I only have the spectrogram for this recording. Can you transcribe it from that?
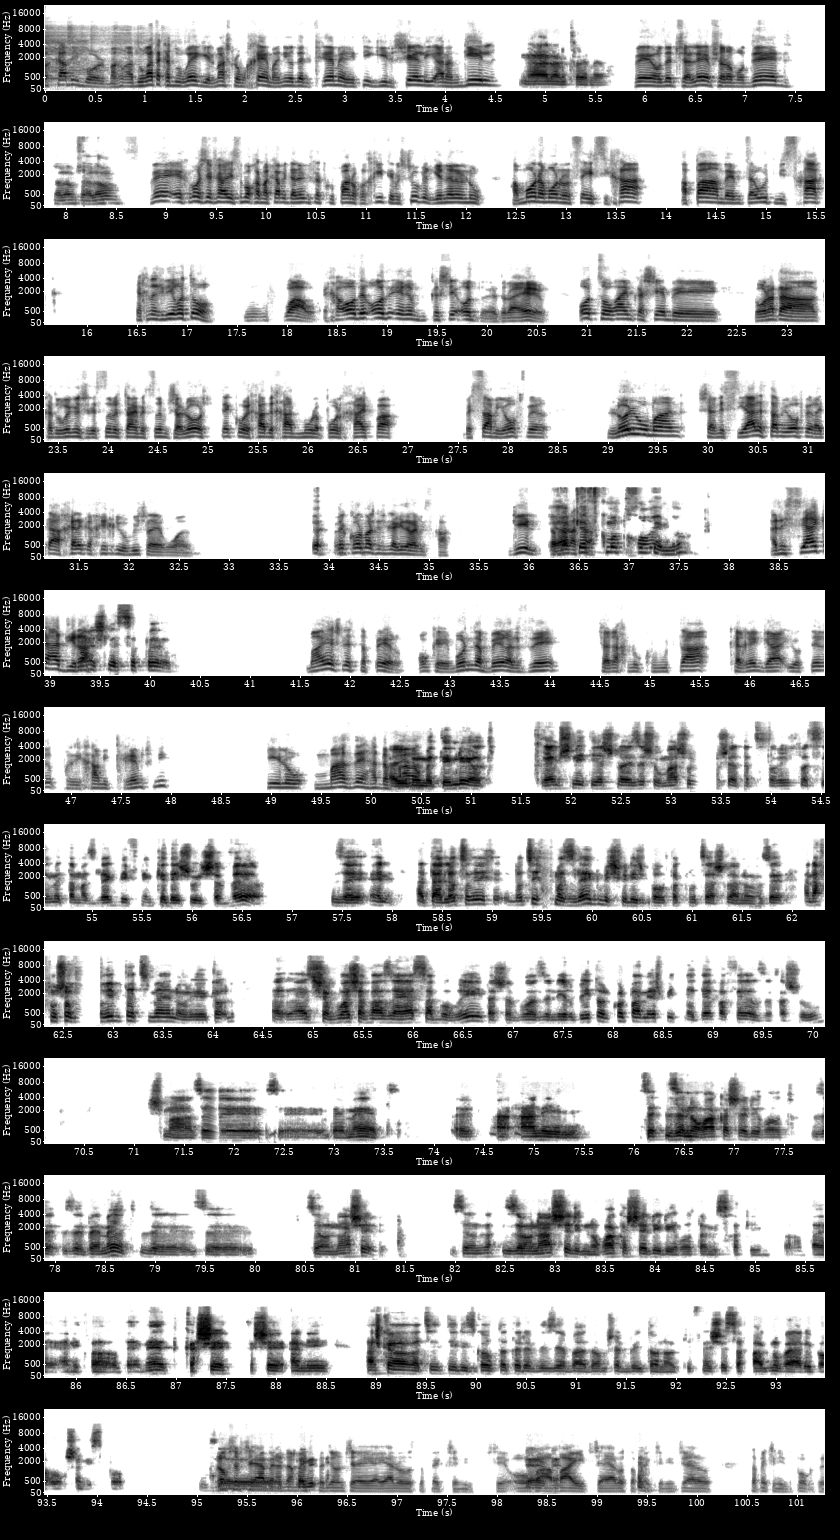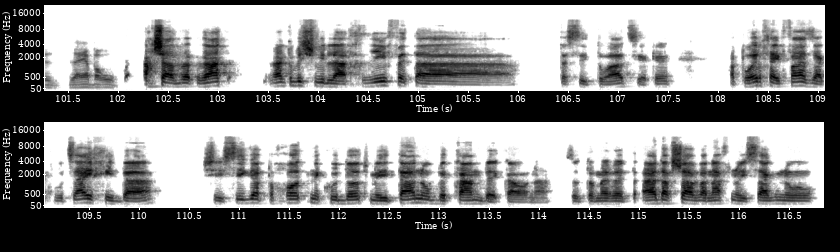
מכבי בול, מהדורת הכדורגל, מה שלומכם? אני עודד קרמר, איתי גיל שלי, אהלן גיל. אהלן קרמר. ועודד שלו, שלום עודד. שלום שלום. וכמו שאפשר לסמוך על מכבי תל אביב של התקופה הנוכחית, הם שוב ארגנו לנו המון המון נושאי שיחה, הפעם באמצעות משחק, איך נגדיר אותו? וואו, איך עוד, עוד ערב קשה, עוד, זה לא היה ערב, עוד צהריים קשה בעונת הכדורגל של 22-23, תיקו 1-1 מול הפועל חיפה בסמי עופר. לא יאומן שהנסיעה לסמי עופר הייתה החלק הכי חיובי של האירוע הזה. זה כל מה שיש לי להגיד על המשחק. גיל, היה כיף אתה. כמו תחורים, לא? הנסיעה הייתה אדירה. מה יש לספר? מה יש לספר? אוקיי, בוא נדבר על זה שאנחנו קבוצה כרגע יותר פריחה מקרמשניט. כאילו, מה זה הדבר... היינו מתים להיות. קרמשניט יש לו איזשהו משהו שאתה צריך לשים את המזלג בפנים כדי שהוא יישבר. זה, אין, אתה לא צריך, לא צריך מזלג בשביל לשבור את הקבוצה שלנו, זה, אנחנו שוברים את עצמנו, אז שבוע שעבר זה היה סבורית, השבוע זה ניר ביטון, כל פעם יש מתנדב אחר, זה חשוב. שמע, זה, זה באמת, אני, זה, זה נורא קשה לראות, זה, זה באמת, זה, זה, זה עונה ש... זו עונה שלי, נורא קשה לי לראות את המשחקים. אני כבר באמת, קשה, קשה. אני אשכרה רציתי לסגור את הטלוויזיה באדום של ביטון עוד לפני שספגנו והיה לי ברור שנספוג. אני לא חושב שהיה בן אדם באצטדיון שהיה לו ספק שנית, או כן. בבית שהיה לו ספק שנית, שהיה לו ספק שנספוג, זה היה ברור. עכשיו, רק בשביל להחריף את הסיטואציה, כן? הפועל חיפה זה הקבוצה היחידה שהשיגה פחות נקודות מאיתנו בקאמבק העונה. זאת אומרת, עד עכשיו אנחנו השגנו,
